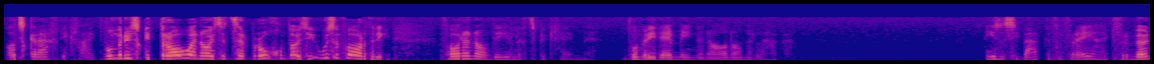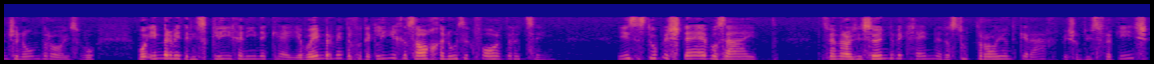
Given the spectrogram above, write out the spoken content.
als Gerechtigkeit. Wo wir uns getrauen, unseren Zerbruch und unsere Herausforderungen voreinander ehrlich zu bekennen. Und wo wir in dem in Annahme erleben. Jesus, ich bete für Freiheit, für Menschen unter uns, wo, wo immer wieder ins Gleiche hineingehen, wo immer wieder von den gleichen Sachen herausgefordert sind. Jesus, du bist der, der sagt, dass wenn wir unsere Sünden bekennen, dass du treu und gerecht bist und uns vergisst,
